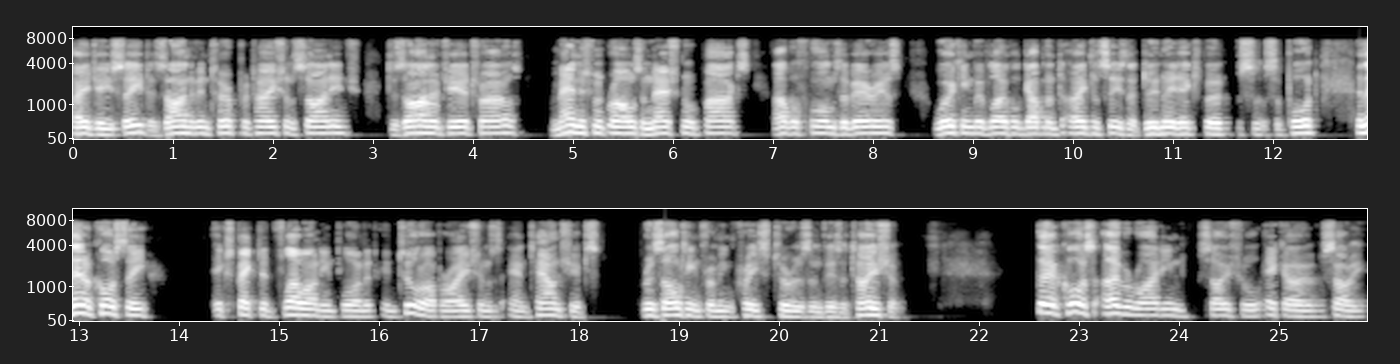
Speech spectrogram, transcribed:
AGC, design of interpretation signage, design of geotrails, management roles in national parks, other forms of areas, working with local government agencies that do need expert support. And then, of course, the expected flow-on employment in tour operations and townships resulting from increased tourism visitation. The, of course, overriding social, eco, sorry,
